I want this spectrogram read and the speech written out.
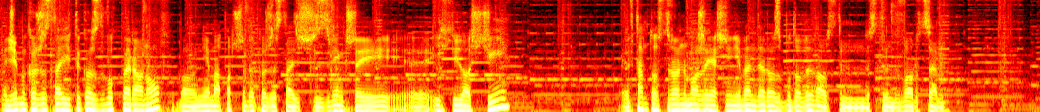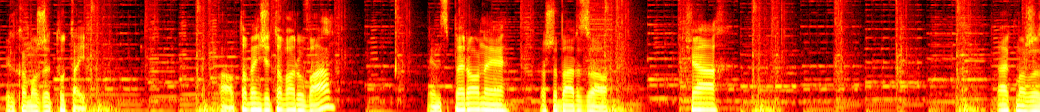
Będziemy korzystali tylko z dwóch peronów, bo nie ma potrzeby korzystać z większej y, ich ilości. W tamtą stronę może ja się nie będę rozbudowywał z tym, z tym dworcem, tylko może tutaj. O, to będzie towarowa, więc perony, proszę bardzo, ciach. Tak, może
